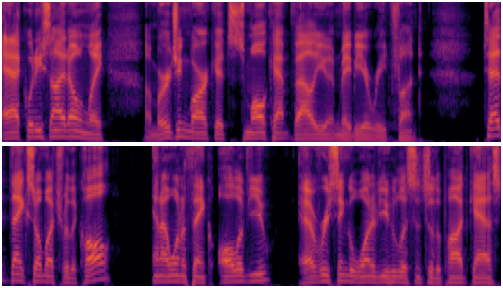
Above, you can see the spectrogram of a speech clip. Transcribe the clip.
equity side only, emerging markets, small cap value, and maybe a REIT fund. Ted, thanks so much for the call. And I want to thank all of you every single one of you who listens to the podcast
